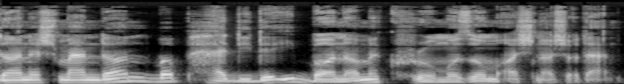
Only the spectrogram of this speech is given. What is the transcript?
دانشمندان با پدیده ای با نام کروموزوم آشنا شدند.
